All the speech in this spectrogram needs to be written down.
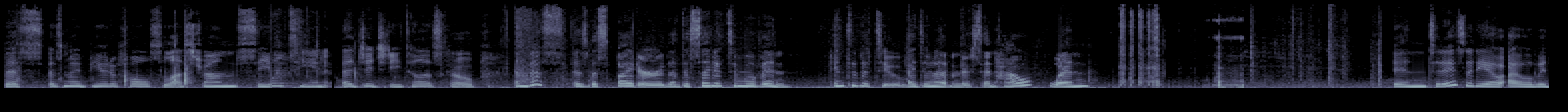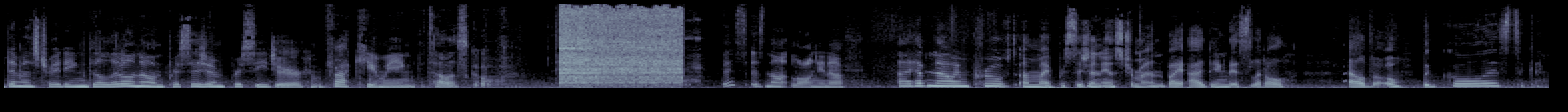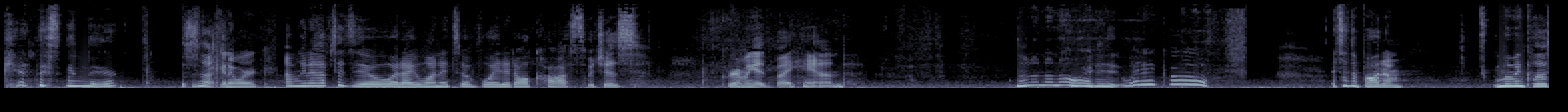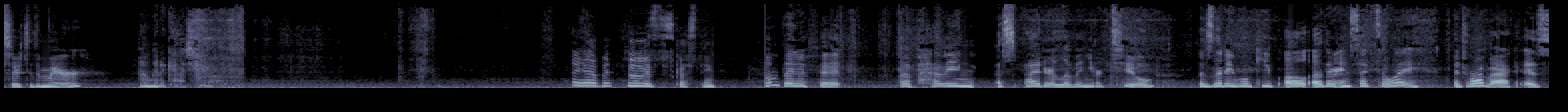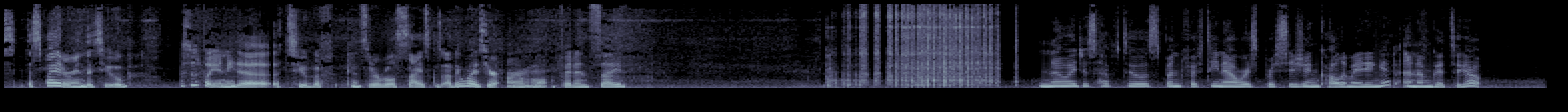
This is my beautiful Celestron C14 Edge HD telescope. And this is the spider that decided to move in, into the tube. I do not understand how, when. In today's video, I will be demonstrating the little known precision procedure, vacuuming the telescope. This is not long enough. I have now improved on my precision instrument by adding this little elbow. The goal is to get this in there. This is not gonna work. I'm gonna have to do what I wanted to avoid at all costs, which is grabbing it by hand. No, no, no, no, where did it, where did it go? It's at the bottom. It's moving closer to the mirror. I'm gonna catch you. I have it. Oh, it's disgusting. One benefit of having a spider live in your tube is that it will keep all other insects away. A drawback is the spider in the tube. This is why you need a, a tube of considerable size because otherwise your arm won't fit inside. Now I just have to spend 15 hours precision collimating it and I'm good to go.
